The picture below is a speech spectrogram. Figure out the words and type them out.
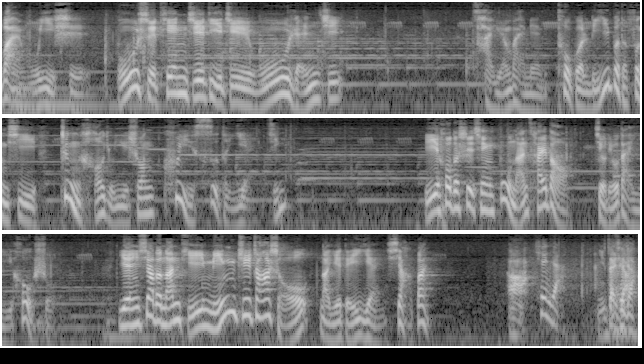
万无一失，不是天知地知无人知。菜园外面透过篱笆的缝隙，正好有一双窥视的眼睛。以后的事情不难猜到，就留待以后说。眼下的难题明知扎手，那也得眼下办。啊，亲家，你在亲家家，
